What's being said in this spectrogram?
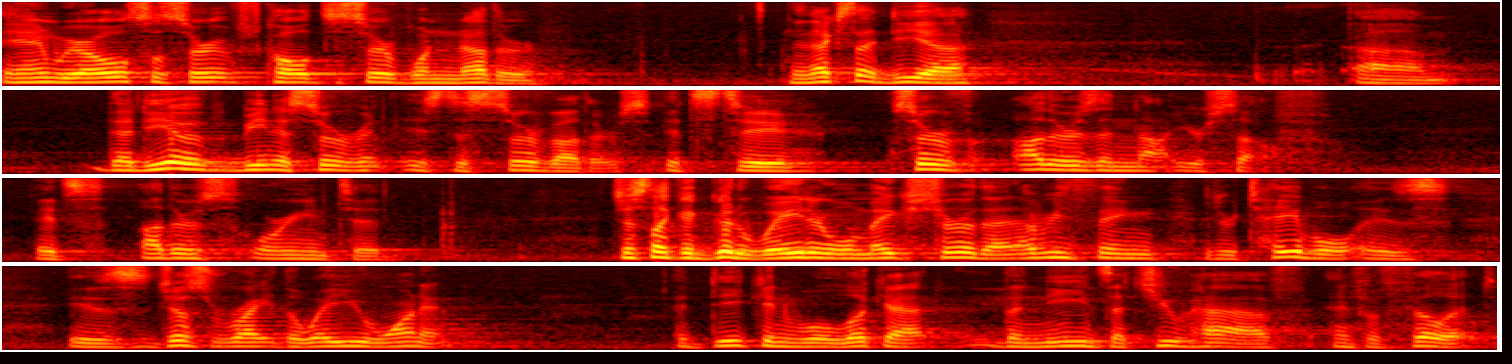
And we're also served, called to serve one another. The next idea um, the idea of being a servant is to serve others. It's to serve others and not yourself. It's others oriented. Just like a good waiter will make sure that everything at your table is, is just right the way you want it, a deacon will look at the needs that you have and fulfill it.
